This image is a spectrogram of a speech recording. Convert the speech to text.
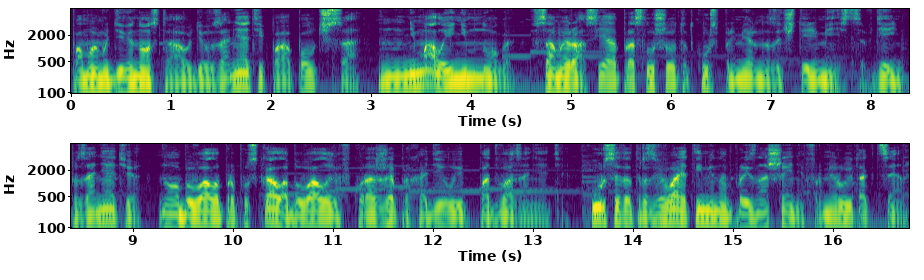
по-моему, 90 аудиозанятий по полчаса. Немало и немного. В самый раз. Я прослушал этот курс примерно за 4 месяца. В день по занятию. Но бывало пропускал, а бывало в кураже проходил и по два занятия. Курс этот развивает именно произношение, формирует акцент.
